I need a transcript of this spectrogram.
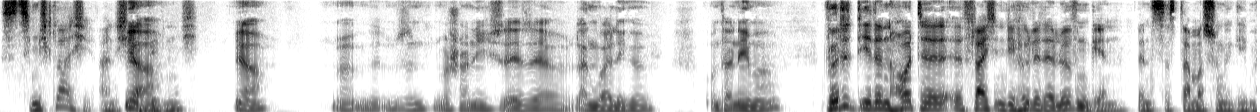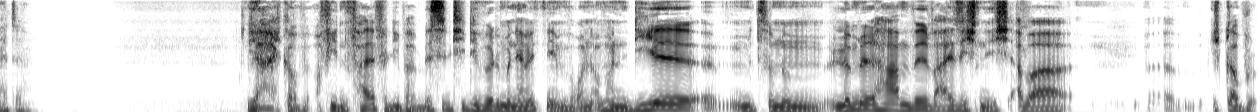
ist ziemlich gleich eigentlich ja, gegeben, nicht? Ja, wir sind wahrscheinlich sehr, sehr langweilige Unternehmer. Würdet ihr denn heute äh, vielleicht in die Höhle der Löwen gehen, wenn es das damals schon gegeben hätte? Ja, ich glaube auf jeden Fall für die Publicity, die würde man ja mitnehmen wollen. Ob man einen Deal äh, mit so einem Lümmel haben will, weiß ich nicht. Aber äh, ich glaube,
